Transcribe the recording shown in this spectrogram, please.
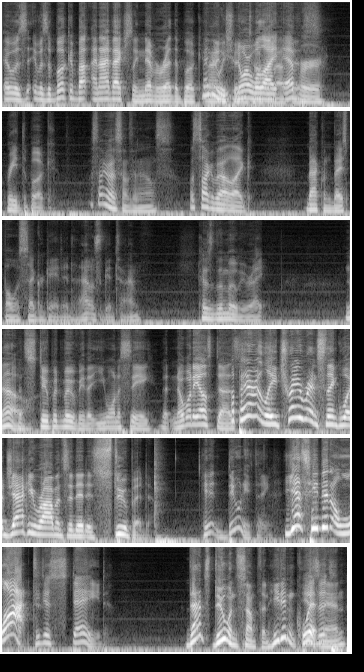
It was it was a book about, and I've actually never read the book. and Maybe I- we shouldn't Nor will I ever this. read the book. Let's talk about something else. Let's talk about like back when baseball was segregated. That was a good time. Because of the movie, right? No. That stupid movie that you want to see that nobody else does. Apparently, Trey Rentz think what Jackie Robinson did is stupid. He didn't do anything. Yes, he did a lot. He just stayed. That's doing something. He didn't quit, man.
